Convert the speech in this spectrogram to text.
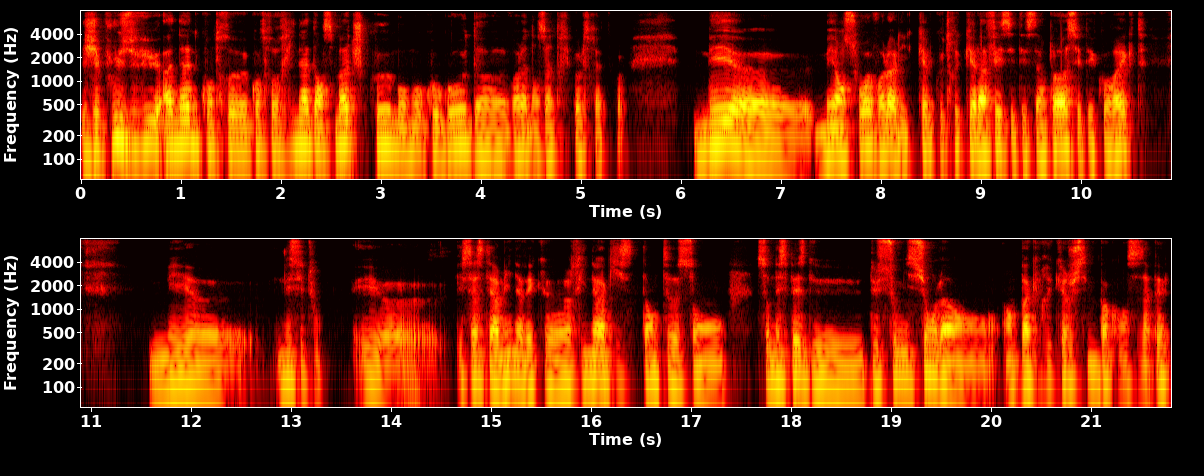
j'ai plus vu Anan contre Rina dans ce match que Momo Kogo dans, dans un triple threat. Mais euh, mais en soi, voilà, les quelques trucs qu'elle a fait, c'était sympa, c'était correct, mais euh, mais c'est tout. Et, euh, et ça se termine avec Rina qui tente son espèce de, soumission là en, backbreaker, je sais même pas comment ça s'appelle.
